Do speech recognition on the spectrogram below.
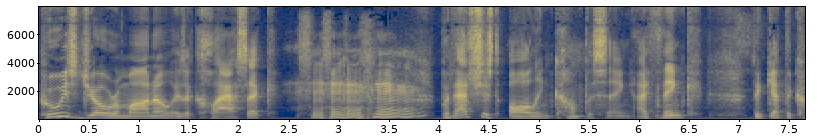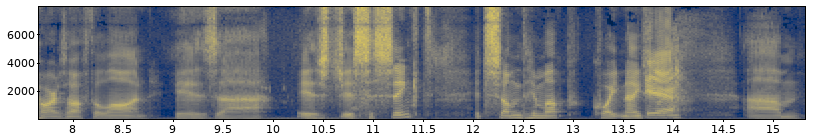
Who is Joe Romano is a classic, but that's just all encompassing. I think the get the cars off the lawn is uh, is just succinct. It summed him up quite nicely. Yeah. Um,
